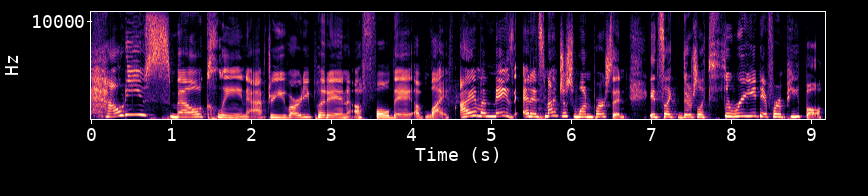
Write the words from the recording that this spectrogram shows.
How do you smell clean after you've already put in a full day of life? I am amazed. And it's not just one person. It's like there's like three different people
